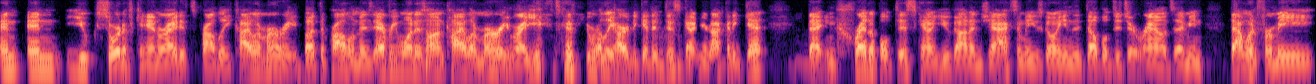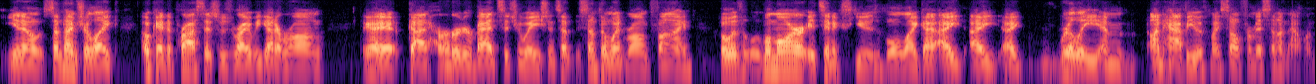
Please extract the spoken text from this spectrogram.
And and you sort of can, right? It's probably Kyler Murray, but the problem is everyone is on Kyler Murray, right? It's going to be really hard to get a discount. You're not going to get that incredible discount you got on Jackson when he was going in the double digit rounds. I mean, that one for me, you know, sometimes you're like, okay, the process was right, we got it wrong guy got hurt or bad situation, something something went wrong, fine. But with Lamar, it's inexcusable. Like I, I, I really am unhappy with myself for missing on that one.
